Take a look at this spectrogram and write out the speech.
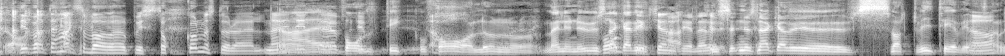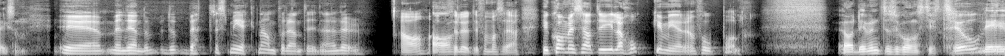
det var inte han som var uppe i Stockholm med större? Nej, Nej, det, det, Baltic och Falun. Och, men nu snackar vi, till, nu, nu snackar vi svartvit tv Ja. nästan liksom. Eh, men det är ändå bättre smeknamn på den tiden, eller hur? Ja, absolut, det får man säga. Hur kommer det sig att du gillar hockey mer än fotboll? Ja, det är väl inte så konstigt. Jo, det, är-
